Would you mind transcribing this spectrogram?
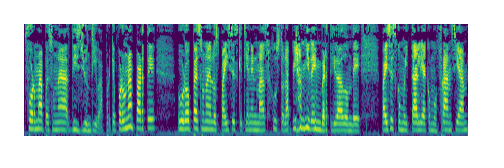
forma pues una disyuntiva, porque por una parte Europa es uno de los países que tienen más justo la pirámide invertida, donde países como Italia, como Francia,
